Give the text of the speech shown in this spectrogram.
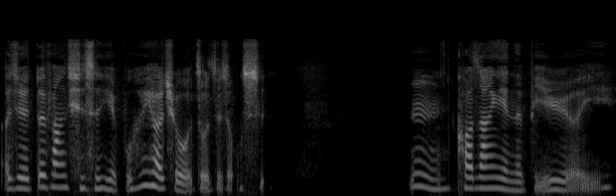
而且对方其实也不会要求我做这种事，嗯，夸张一点的比喻而已。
